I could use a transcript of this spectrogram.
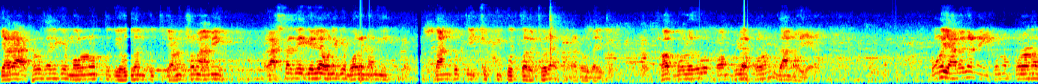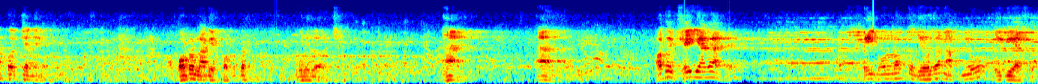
যারা আঠেরো তারিখে মরণোত্তর দেহদান করতে যায় অনেক সময় আমি রাস্তা দিয়ে গেলে অনেকে বলেন, আমি দান করতে ইচ্ছে কী করতে হবে? চলে আসুন আঠেরো তারিখে। সব বলে দেবো, ফর্ম ফিল আপ করুন, দান হয়ে যাবে। কোনো ঝামেলা নেই, কোনো পুরানোর খরচা নেই। ফটো লাগে, ফটোটা বলে দেওয়া হচ্ছে। হ্যাঁ হ্যাঁ। অতএব সেই জায়গায় এই মরণোত্তর দেহদান আপনিও এগিয়ে আসুন।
